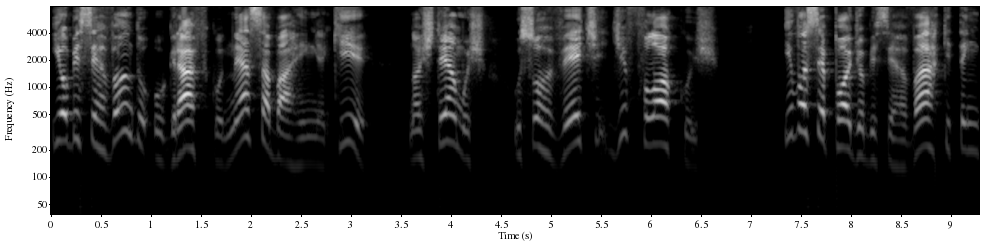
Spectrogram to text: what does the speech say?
E observando o gráfico, nessa barrinha aqui, nós temos o sorvete de flocos. E você pode observar que tem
